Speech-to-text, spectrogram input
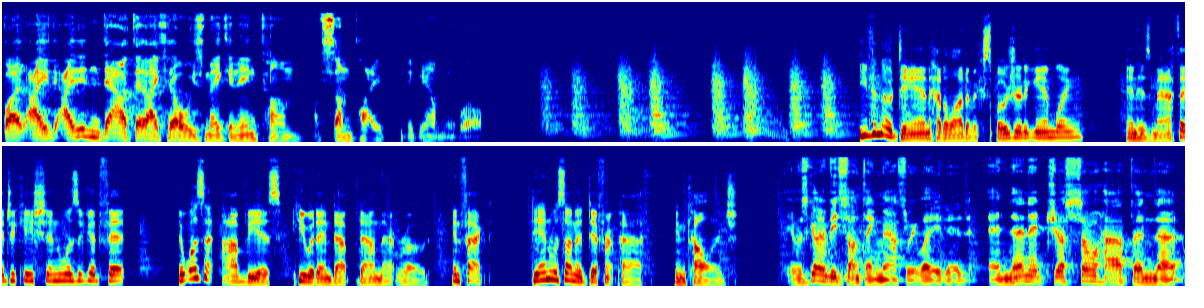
But I, I didn't doubt that I could always make an income of some type in the gambling world. Even though Dan had a lot of exposure to gambling and his math education was a good fit, it wasn't obvious he would end up down that road. In fact, Dan was on a different path in college. It was going to be something math related. And then it just so happened that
